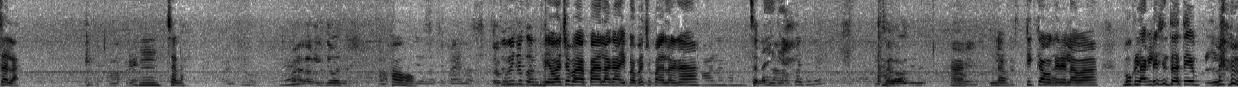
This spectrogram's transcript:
चला. हम्म, चला. हो हो. तुम्ही ते कोणते? देवाच्या पाया पायाला गा आई बाबाच्या पायाला गा चला हे घ्या. हा लावा. टिक्का वगैरे लावा. भूक लागली असेल तर ते ल-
